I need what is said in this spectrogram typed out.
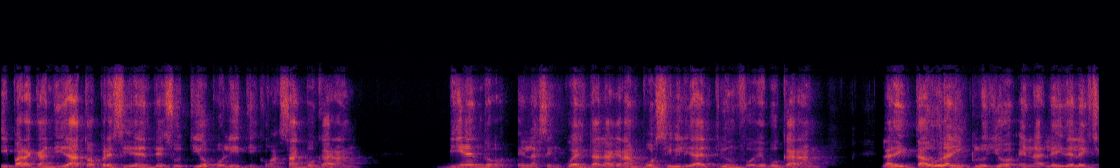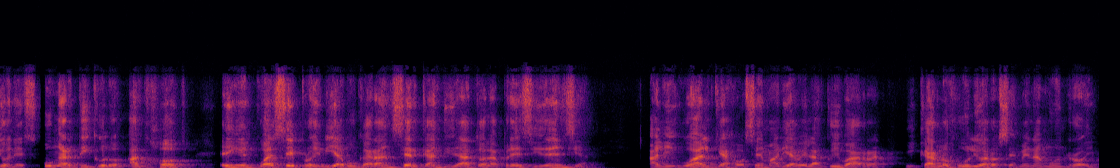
y para candidato a presidente su tío político, Asac Bucarán, Viendo en las encuestas la gran posibilidad del triunfo de Bucarán, la dictadura incluyó en la ley de elecciones un artículo ad hoc en el cual se prohibía a Bucarán ser candidato a la presidencia, al igual que a José María Velasco Ibarra y Carlos Julio Arosemena Monroy.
